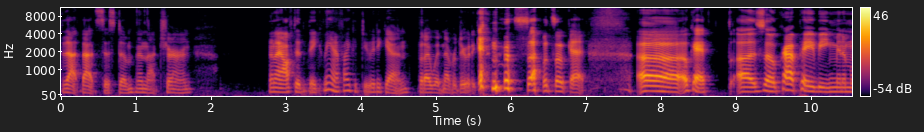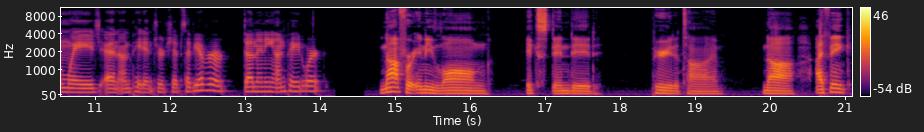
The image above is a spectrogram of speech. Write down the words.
that that system and that churn. And I often think, man, if I could do it again, but I would never do it again. so it's okay. Uh, okay. Uh, so crap pay being minimum wage and unpaid internships. Have you ever done any unpaid work? Not for any long, extended period of time. Nah, I think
